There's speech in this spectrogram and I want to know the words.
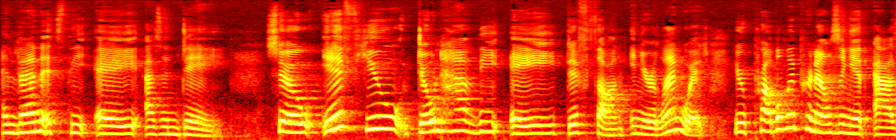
and then it's the A as in day. So if you don't have the A diphthong in your language, you're probably pronouncing it as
